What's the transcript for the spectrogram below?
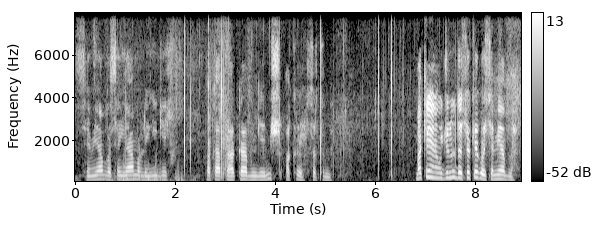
Semih abla sen yağmurluğunu giy. Bak Hakkı abim giymiş akıyor sırtında. Makinenin ucunu da söke koy Semih abla.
